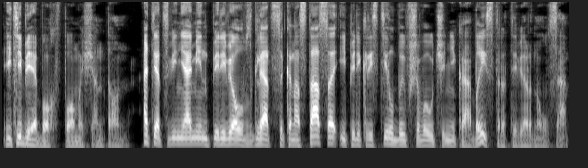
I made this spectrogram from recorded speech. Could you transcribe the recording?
«И тебе, Бог, в помощь, Антон!» Отец Вениамин перевел взгляд с иконостаса и перекрестил бывшего ученика. «Быстро ты вернулся!»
